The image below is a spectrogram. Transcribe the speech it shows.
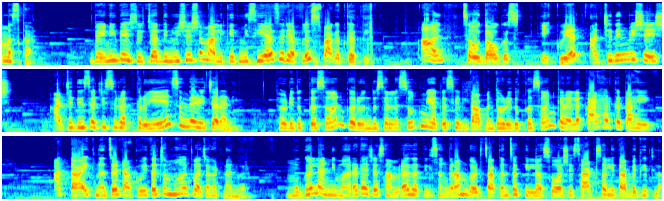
नमस्कार. दैनिक देशच्या दिनविशेष मालिकेत मी सिया झरी आपलं स्वागत करते. आज चौदा ऑगस्ट. ऐकूयात आजचे दिनविशेष. आजच्या दिवसाची सुरुवात करूया या सुंदर विचाराने. थोडी दुःख सहन करून दुसऱ्याला सुख मिळत असेल तर आपण थोडे दुःख सहन करायला काय हरकत आहे? आता एक नजर टाकूया त्याच्या महत्त्वाच्या घटनांवर. मुघलांनी मराठ्याच्या साम्राज्यातील संग्रामगड चाकणचा किल्ला सोळाशे साठ साली ताब्यात घेतला.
